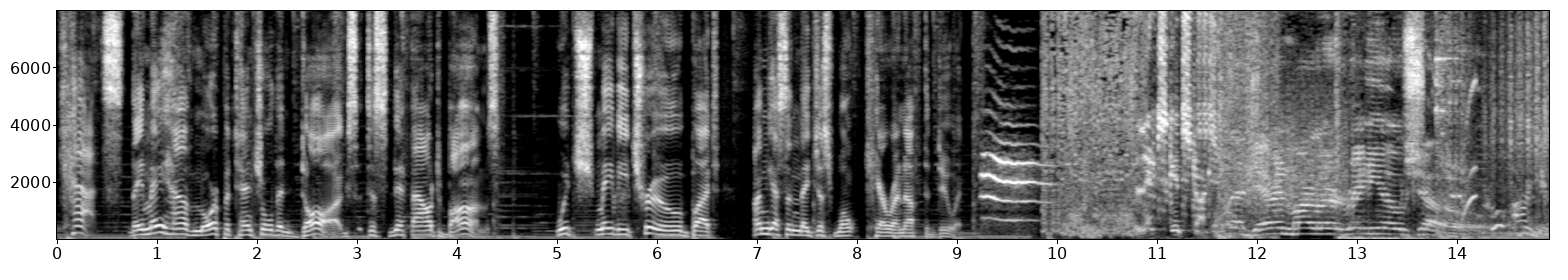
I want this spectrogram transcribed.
cats, they may have more potential than dogs to sniff out bombs. Which may be true, but I'm guessing they just won't care enough to do it. Let's get started. The Darren Marlar Radio Show. Who are you?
